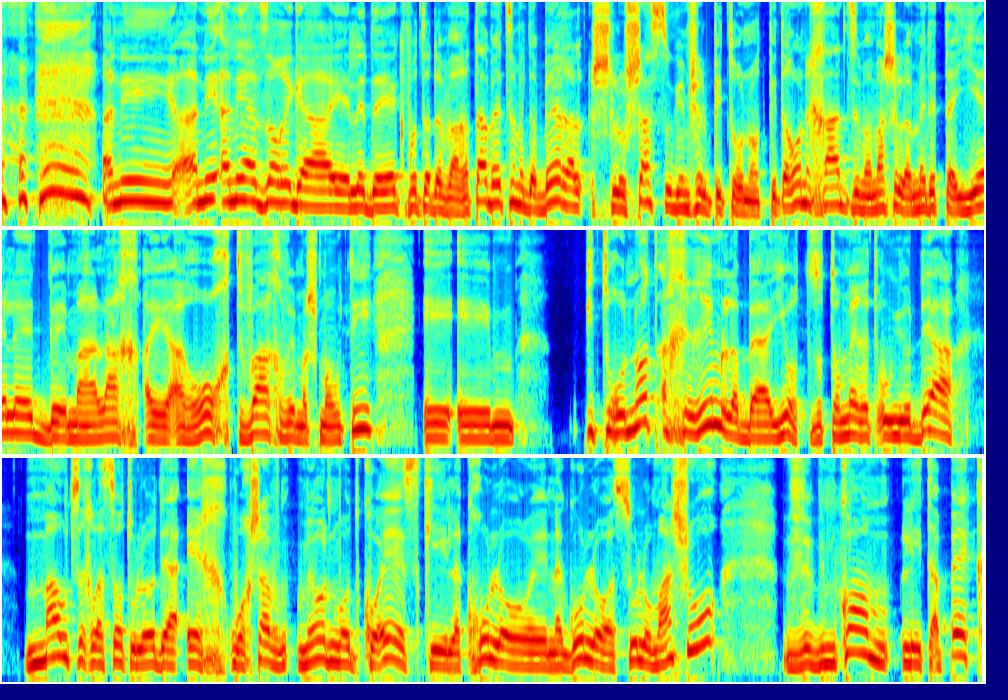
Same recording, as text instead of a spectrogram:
אני, אני, אני אעזור רגע אה, לדייק פה את הדבר. אתה בעצם מדבר על שלושה סוגים של פתרונות. פתרון אחד זה ממש ללמד את הילד במהלך אה, ארוך טווח ומשמעותי. אה, אה, פתרונות אחרים לבעיות. זאת אומרת, הוא יודע... מה הוא צריך לעשות, הוא לא יודע איך, הוא עכשיו מאוד מאוד כועס כי לקחו לו, נגעו לו, עשו לו משהו ובמקום להתאפק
